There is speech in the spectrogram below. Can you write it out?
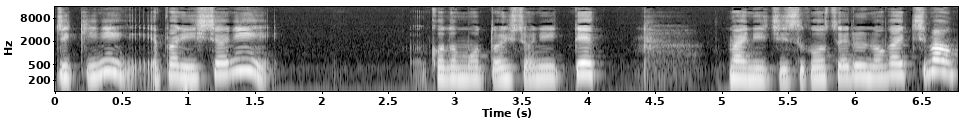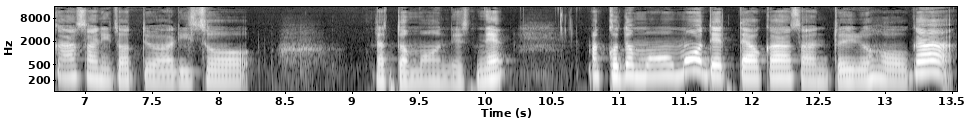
時期に、やっぱり一緒に子供と一緒にいて毎日過ごせるのが一番お母さんにとっては理想だと思うんですね。まあ、子供も絶対お母さんといる方が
